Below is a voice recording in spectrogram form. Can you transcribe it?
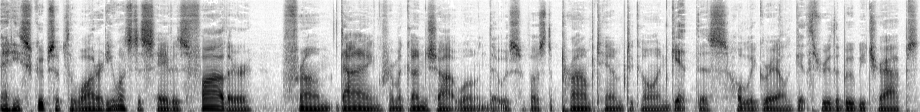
And he scoops up the water and he wants to save his father from dying from a gunshot wound that was supposed to prompt him to go and get this Holy Grail, get through the booby traps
